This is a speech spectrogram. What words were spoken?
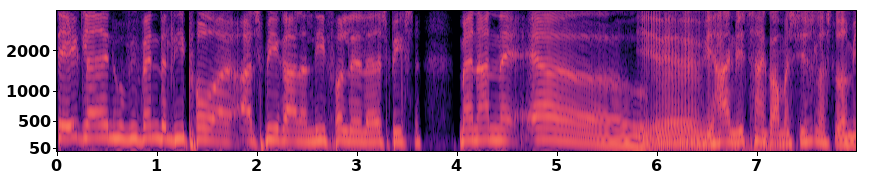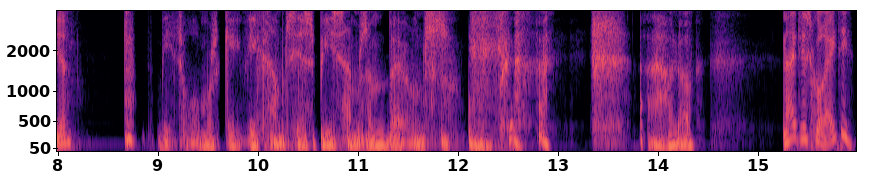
det er ikke lavet endnu. Vi venter lige på, at- speakeren lige får lidt lavet spiksen. Men han øh, er... Øh, vi har en mistanke om, at Sissel har slået ham ihjel. Vi tror måske, vi kom til at spise ham som bøvns. Ah, hold op. Nej, det er sgu rigtigt.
